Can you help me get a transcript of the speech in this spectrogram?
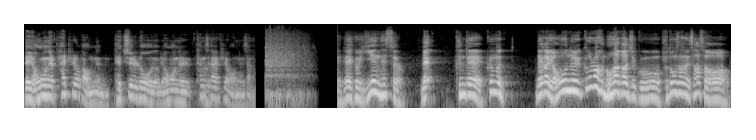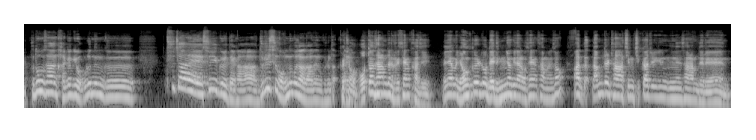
내 영혼을 팔 필요가 없는 대출로 영혼을 탕진할 필요가 없는 사람. 네, 그걸 이해는 했어요. 네. 근데 그러면 내가 영혼을 끌어 모아가지고 부동산을 사서 부동산 가격이 오르는 그 투자의 수익을 내가 누릴 수가 없는 거잖아. 나는 그럼 그렇죠. 어떤 사람들은 그렇게 생각하지. 왜냐면 연끌도 내 능력이다라고 생각하면서 아 나- 남들 다 지금 집 가지고 있는 사람들은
